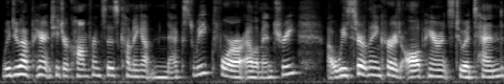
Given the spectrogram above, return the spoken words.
We do have parent teacher conferences coming up next week for our elementary. Uh, we certainly encourage all parents to attend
